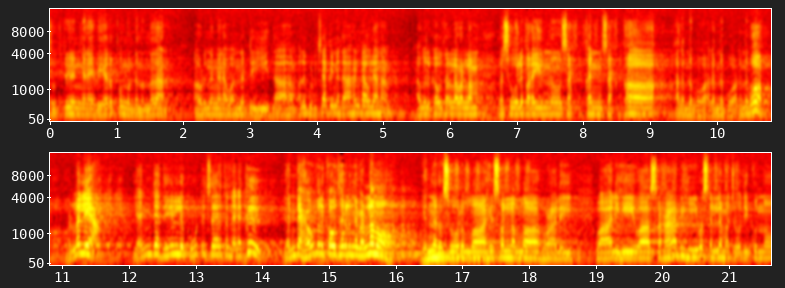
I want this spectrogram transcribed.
ചുറ്റിൽ ഇങ്ങനെ വിയർപ്പും കൊണ്ട് നിന്നതാണ്. അവിടുന്ന് ഇങ്ങനെ വന്നിട്ട് ഈ ദാഹം അത് കുടിച്ചാൽ പിന്നെ ദാഹം ഉണ്ടാവില്ല എന്നാണ്. ഹൗദുൽ കൗസറിലെ വെള്ളം റസൂൽ പറയുന്നു സഹ്കൻ സഹ്കാ അകന്നു പോ അകന്നു പോ അകന്നു പോ വെള്ളമില്ല. എന്റെ ദീനിൽ കൂട്ടിച്ചേർത്ത് നിനക്ക് എന്റെ ഹൗദുൽ കൗസറിൽ നിന്ന് വെള്ളമോ? എന്ന് റസൂലുള്ളാഹി സ്വല്ലല്ലാഹു അലൈഹി വാലിഹി വസഹാബിഹി വസല്ലമ ചോദിക്കുന്നു.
